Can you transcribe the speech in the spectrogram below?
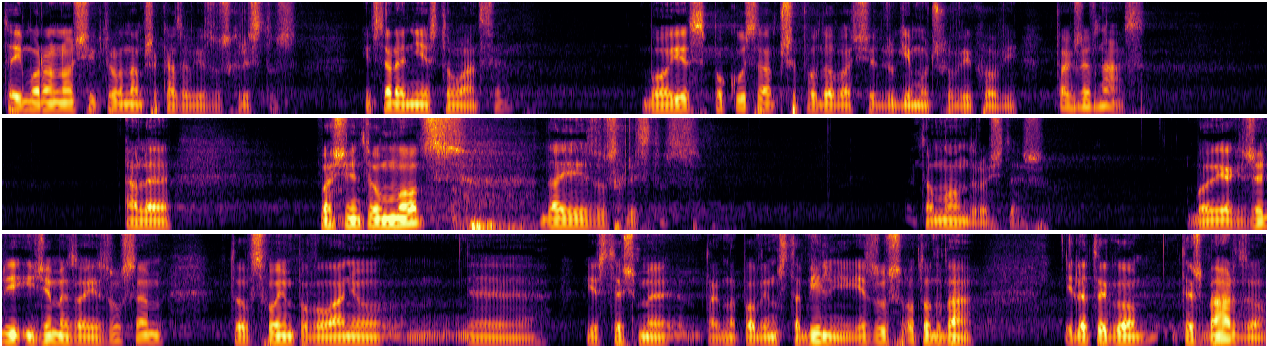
tej moralności, którą nam przekazał Jezus Chrystus. I wcale nie jest to łatwe bo jest pokusa przypodobać się drugiemu człowiekowi, także w nas. Ale właśnie tą moc daje Jezus Chrystus. Tą mądrość też. Bo jak, jeżeli idziemy za Jezusem, to w swoim powołaniu e, jesteśmy, tak powiem, stabilni. Jezus o to dba. I dlatego też bardzo,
